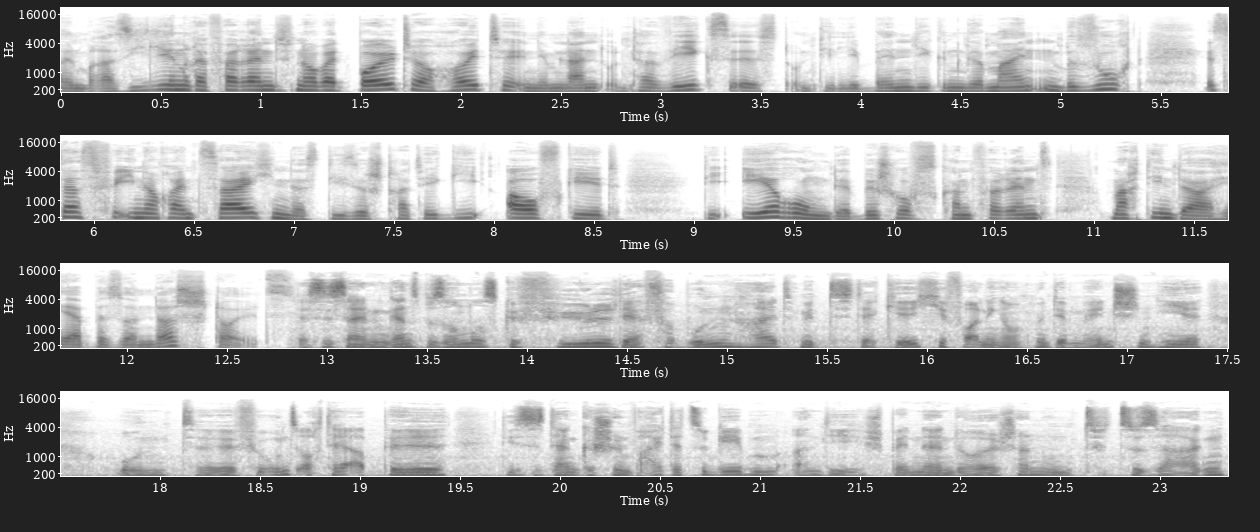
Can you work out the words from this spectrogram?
Wenn Brasilien-Referent Norbert Bolte heute in dem Land unterwegs ist und die lebendigen Gemeinden besucht, ist das für ihn auch ein Zeichen, dass diese Strategie aufgeht, die Ehrung der Bischofskonferenz macht ihn daher besonders stolz. Das ist ein ganz besonderes Gefühl der Verbundenheit mit der Kirche, vor allen Dingen auch mit den Menschen hier. Und äh, für uns auch der Appell, dieses Dankeschön weiterzugeben an die Spender in Deutschland und zu sagen,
